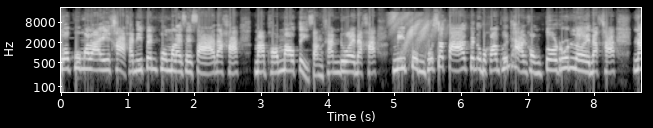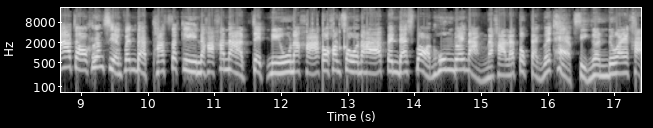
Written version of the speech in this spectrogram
ตัวพวงมาลัยค่ะคันนี้เป็นพวงมาลัยไฟฟ้านะคะ มาพร้อมมัลติฟังก์ชันด้วยนะคะ มีปุ่มพุชสตาร์ทเป็นอุปกรณ์พื้นฐานของตัวรุ่นเลยนะคะ หน้าจอเครื่องเสียงเป็นแบบทัชสกรีนนะคะ ขนาด 7 นิ้วนะคะ ตัวคอนโซลนะคะเป็นแดชบอร์ดหุ้มด้วยหนังนะคะ และตกแต่งด้วยแถบสีเงินด้วยค่ะ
